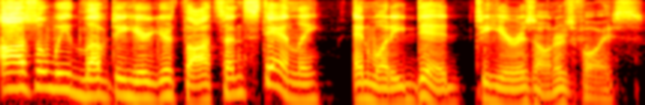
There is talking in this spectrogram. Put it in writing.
Also we'd love to hear your thoughts on Stanley and what he did to hear his owner's voice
